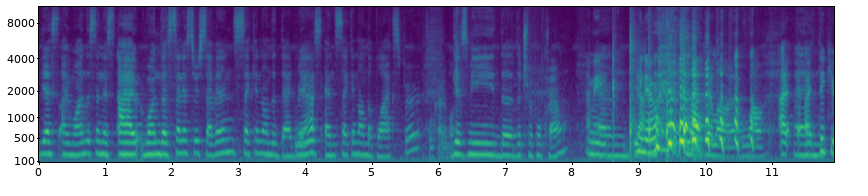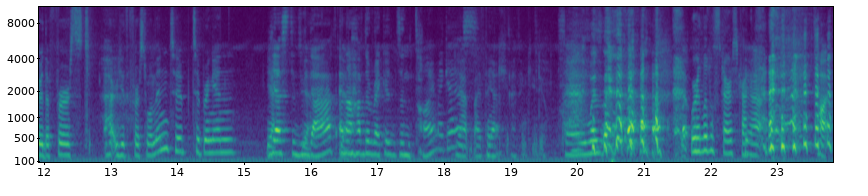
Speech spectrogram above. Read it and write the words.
Yes, I won the Sinister. I won the Sinister Seven, second on the Death Yeah. Race, and second on the Black Spur. It's incredible. Gives me the the triple crown. I mean, And you know, no, come on, wow. I, I think you're the first. Uh, Are you the first woman to, to bring in? Yeah. Yes, to do yeah, that, and yeah. I have the records in time, I Yeah, guess. I think I think you do. So it was. we're a little starstruck. Yeah, it's hot.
